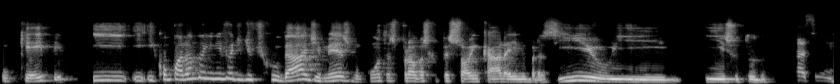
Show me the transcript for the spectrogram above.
o Cape e, e, e, comparando em nível de dificuldade mesmo com outras provas que o pessoal encara aí no Brasil e, e isso tudo. Assim,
